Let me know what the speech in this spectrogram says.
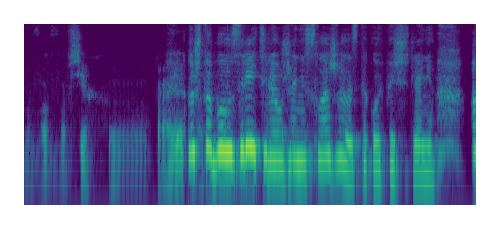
во, во всех э, проектах. Ну, чтобы у зрителя уже не сложилось такое впечатление, а,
